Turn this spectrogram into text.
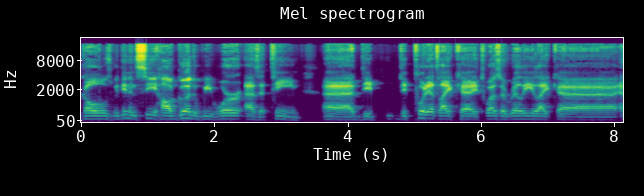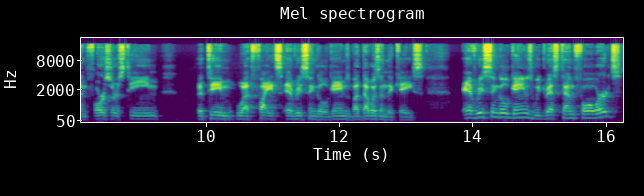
goals. We didn't see how good we were as a team. Uh, they they put it like uh, it was a really like uh, enforcers team, a team who had fights every single games, but that wasn't the case. Every single games we dressed ten forwards.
